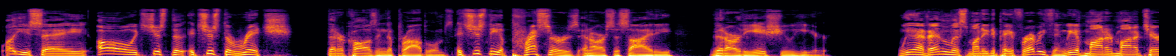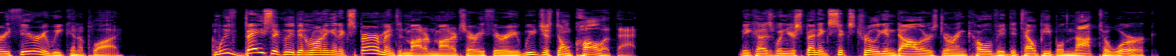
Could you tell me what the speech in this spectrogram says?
Well, you say, oh, it's just the, it's just the rich that are causing the problems. It's just the oppressors in our society that are the issue here. We have endless money to pay for everything. We have modern monetary theory we can apply. And we've basically been running an experiment in modern monetary theory. We just don't call it that. Because when you're spending six trillion dollars during COVID to tell people not to work,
